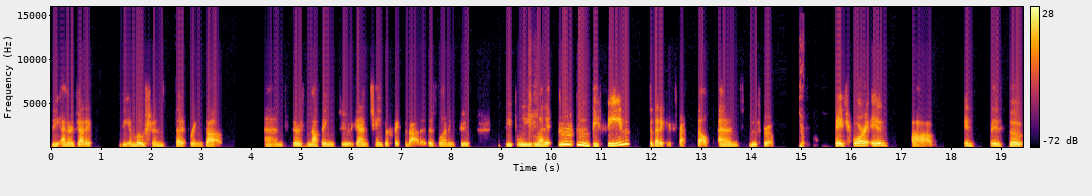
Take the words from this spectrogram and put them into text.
the energetic the emotions that it brings up. And there's nothing to again change or fix about it. There's learning to deeply let it be seen so that it can express itself and move through. Yep. Stage four is uh, in is the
